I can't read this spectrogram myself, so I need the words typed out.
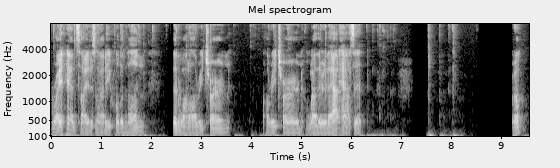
right-hand side is not equal to none, then what? I'll return I'll return whether that has it. Well,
